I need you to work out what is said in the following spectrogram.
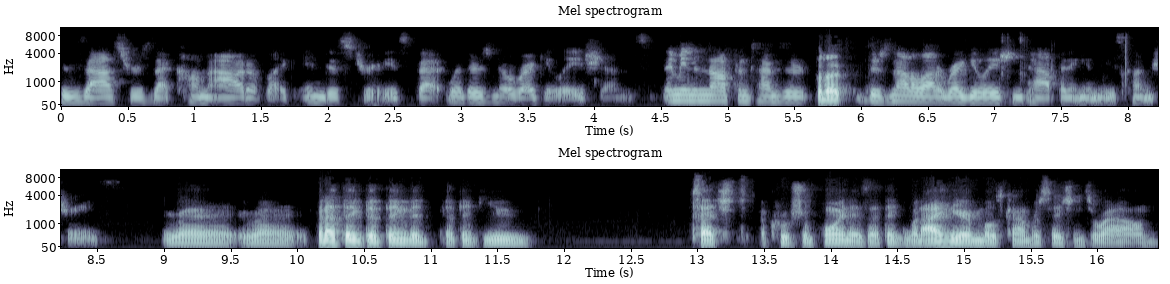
disasters that come out of like industries that where there's no regulations. I mean, and oftentimes there, but I, there's not a lot of regulations happening in these countries. Right, right. But I think the thing that I think you touched a crucial point is I think when I hear most conversations around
